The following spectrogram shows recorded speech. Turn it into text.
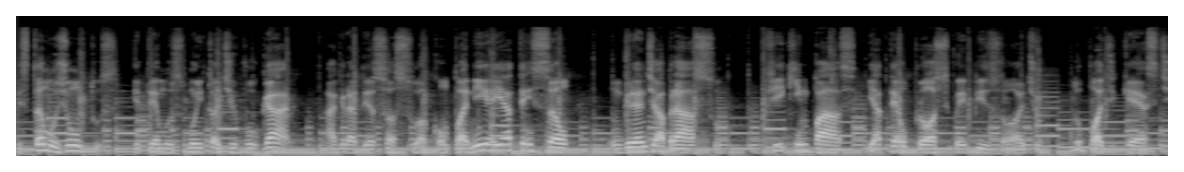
Estamos juntos e temos muito a divulgar Agradeço a sua companhia e atenção. Um grande abraço, fique em paz e até o próximo episódio do podcast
